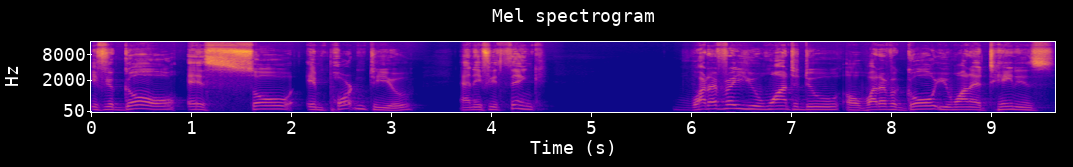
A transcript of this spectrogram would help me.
if your goal is so important to you, and if you think whatever you want to do or whatever goal you want to attain is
